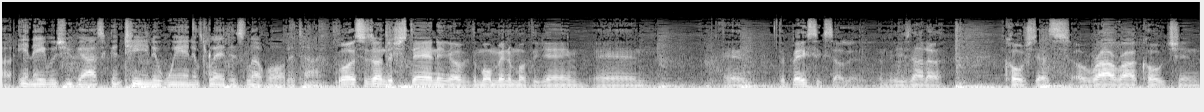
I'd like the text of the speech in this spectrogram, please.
uh, enables you guys to continue to win and play at this level all the time? Well, it's his understanding of the momentum of the game and and the basics of it. I mean, he's not a coach that's a rah-rah coach and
